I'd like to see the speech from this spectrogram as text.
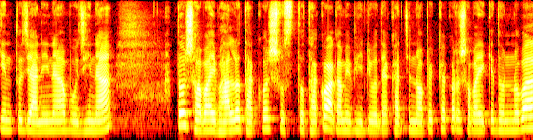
কিন্তু জানি না, বুঝি না। তো সবাই ভালো থাকো সুস্থ থাকো। আগামী ভিডিও দেখার জন্য অপেক্ষা করো। সবাইকে ধন্যবাদ।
